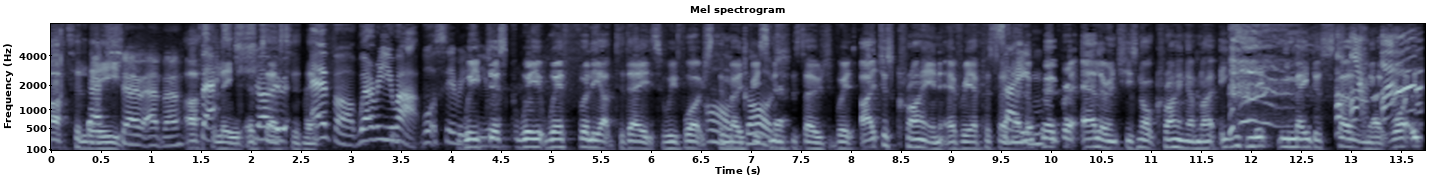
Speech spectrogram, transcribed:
utterly, Best show ever. utterly Best show obsessed with ever. Where are you at? What series? We've you just we we're fully up to date, so we've watched the Oh, most recent God. episode. We, I just cry in every episode. I look over at Ella and she's not crying. I'm like, are you literally made of stone? Like, what is,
